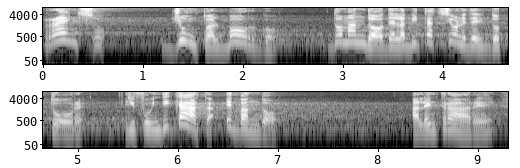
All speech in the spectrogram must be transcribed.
Renzo, giunto al borgo, domandò dell'abitazione del dottore. Gli fu indicata e vandò. All'entrare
